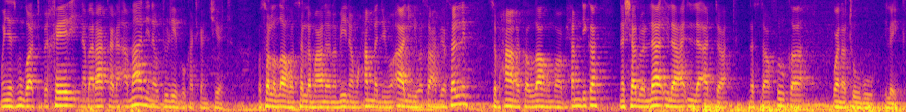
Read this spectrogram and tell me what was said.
Mwenyezi Mungu atupe kheri na baraka na amani na utulivu katika nchi yetu. wa sallallahu wasallam ala nabina Muhammadin wa alihi wa sahbihi wasallim. Subhanaka allahumma wa bihamdika nashhadu an la ilaha illa anta nastaghfiruka wa natubu ilaika.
